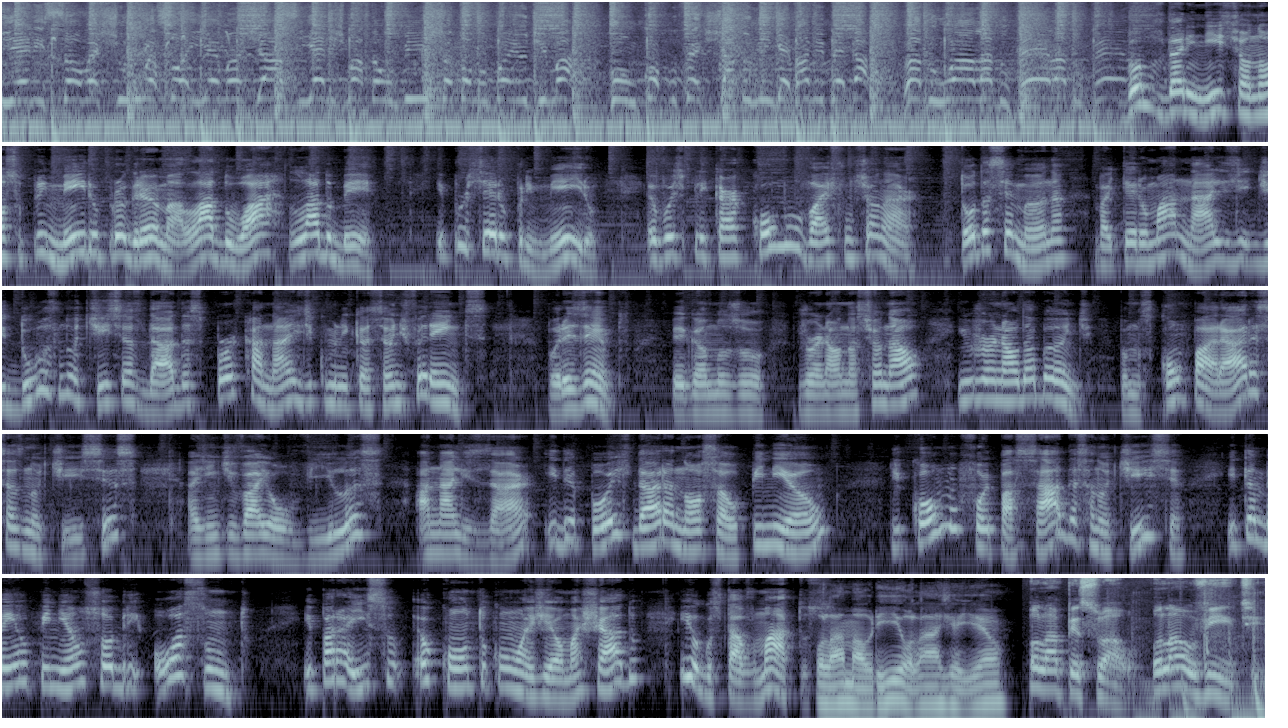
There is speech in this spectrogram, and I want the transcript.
Se eles são Exu, eu sou Iemanjá Se eles matam um bicho, eu tomo banho de mar Com um corpo fechado, ninguém vai me pegar Lado A, lado B, lado B Vamos dar início ao nosso primeiro programa, Lado A, Lado B. E por ser o primeiro, eu vou explicar como vai funcionar. Toda semana vai ter uma análise de duas notícias dadas por canais de comunicação diferentes. Por exemplo, pegamos o Jornal Nacional e o Jornal da Band. Vamos comparar essas notícias, a gente vai ouvi-las, analisar e depois dar a nossa opinião de como foi passada essa notícia e também a opinião sobre o assunto. E para isso eu conto com o Agel Machado e o Gustavo Matos. Olá, Mauri. Olá, Jael. Olá, pessoal. Olá, ouvinte.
